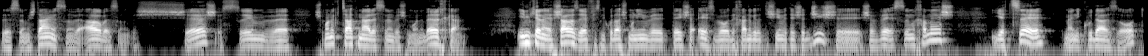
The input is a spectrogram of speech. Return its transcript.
זה 22, 24, 26, 28, קצת מעל 28, בערך כאן. אם כן, הישר הזה 0.89s ועוד 1.99g ששווה 25, יצא מהנקודה הזאת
